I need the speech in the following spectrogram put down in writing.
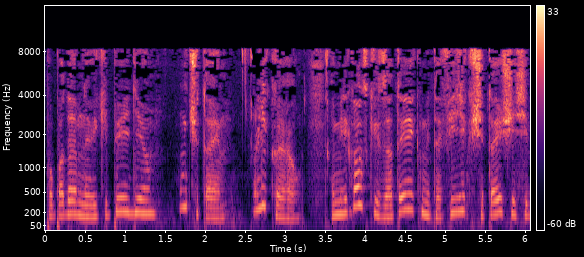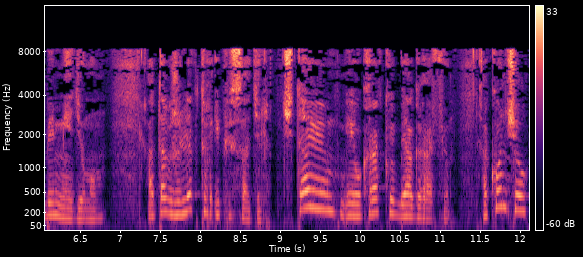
попадаем на Википедию и читаем. Ли Кэрролл, американский эзотерик, метафизик, считающий себя медиумом, а также лектор и писатель. Читаю его краткую биографию. Окончил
